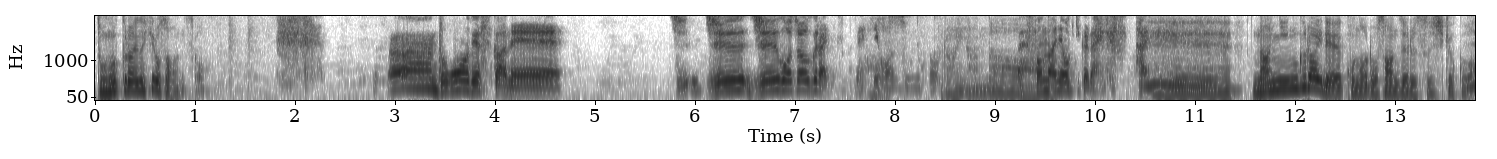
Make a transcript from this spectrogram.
どのくらいの広さなんですか？うーん、どうですかね。10 10 15畳ぐらいですかね、日本でいうとく。らいなんだそんなに大きくないです。はい。何人ぐらいでこのロサンゼルス支局は、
